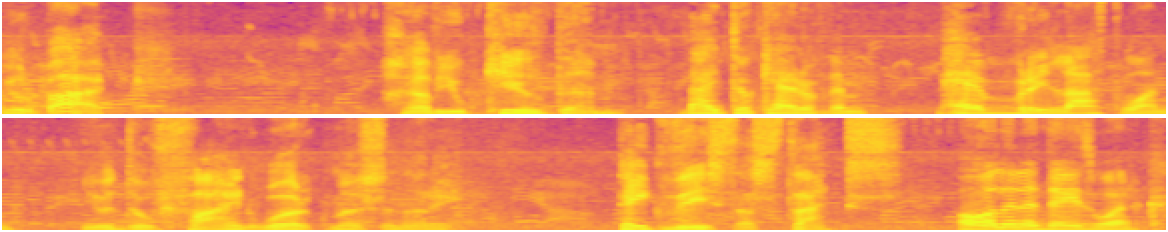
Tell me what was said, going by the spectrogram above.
You're back. Have you killed them? I took care of them. Every last one. You do fine work, mercenary. Take this as thanks. All in a day's work.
